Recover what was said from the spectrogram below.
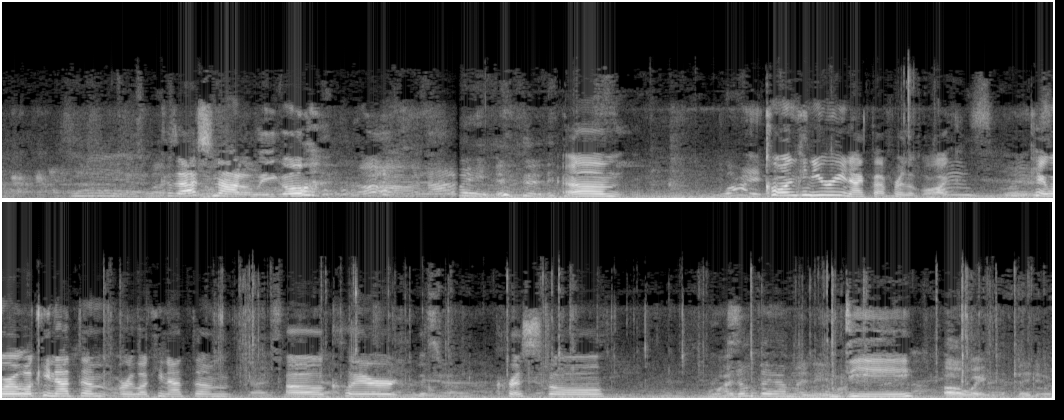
more. Because that's not illegal. Wait. Um, Why? Colin, can you reenact that for the vlog? Okay, we're looking at them. We're looking at them. Oh, Claire, Crystal, Why don't they have my name? D. Oh wait, they do.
